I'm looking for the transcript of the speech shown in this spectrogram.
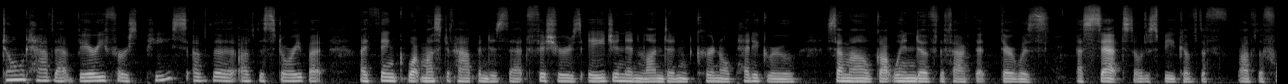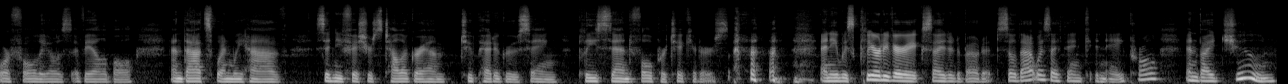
don't have that very first piece of the of the story but i think what must have happened is that fisher's agent in london colonel pettigrew somehow got wind of the fact that there was a set so to speak of the of the four folios available. And that's when we have sidney fisher's telegram to pettigrew saying please send full particulars. And he was clearly very excited about it. So that was i think in april. And by june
